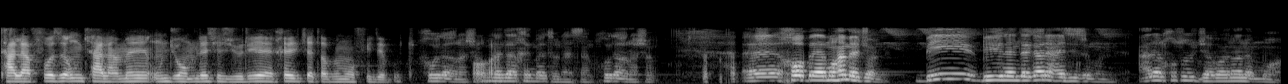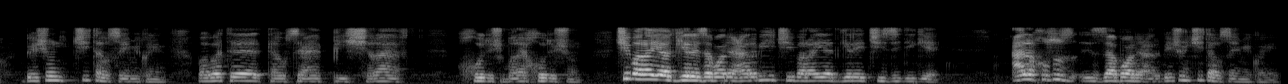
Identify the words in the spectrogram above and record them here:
تلفظ اون کلمه اون جمله چجوریه. خیلی کتاب مفیده بود. خدا را. من در خدمتتون هستم. خدا را خب محمد جان. بی بینندگان عزیزمون علل خصوص جوانان ما بهشون چی توصیه می‌کنین؟ بابت توسعه پیشرفت خودشون برای خودشون. چی برای یادگیری زبان عربی؟ چی برای یادگیری چیزی دیگه؟ علل خصوص زبان عربی بهشون چی توصیه می‌کنید؟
